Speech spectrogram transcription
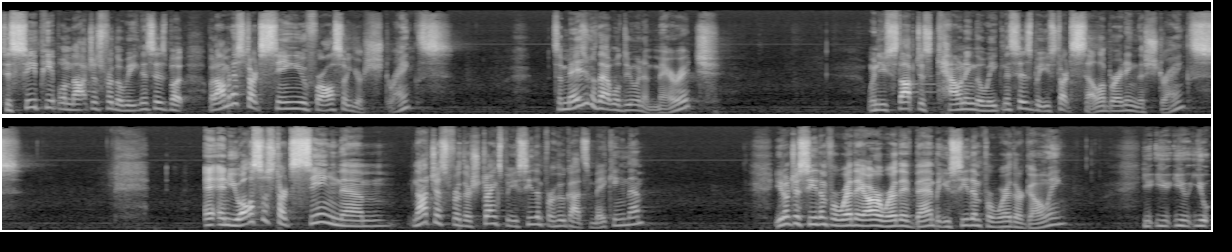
to see people not just for the weaknesses, but but I'm to start seeing you for also your strengths. It's amazing what that will do in a marriage. When you stop just counting the weaknesses, but you start celebrating the strengths. And you also start seeing them not just for their strengths, but you see them for who God's making them. You don't just see them for where they are, where they've been, but you see them for where they're going. You, you, you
